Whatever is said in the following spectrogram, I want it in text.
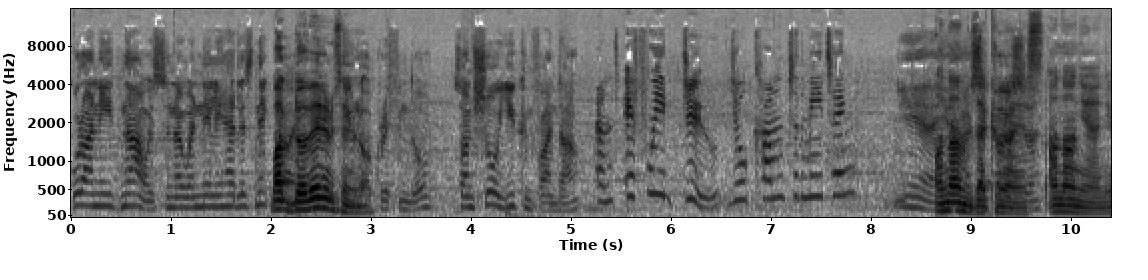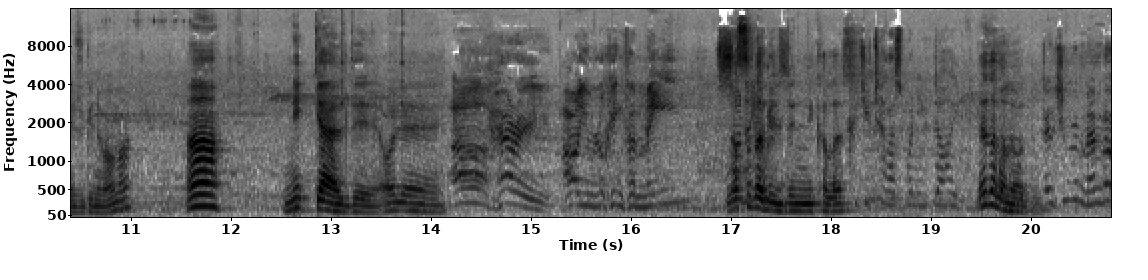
What I need now is to know where Nearly Headless Nick Bak döverim You seni. lot are Gryffindor, so I'm sure you can find out. And if we do, you'll come to the meeting? Yeah, yeah, Anan suppose Zacharias. Anan yani üzgünüm ama. Ah. Nick geldi. Oley. Harry, are you looking for me? Nasıl da bildin Nicholas? Could you tell us when you died? Ne zaman öldün? Don't you remember?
